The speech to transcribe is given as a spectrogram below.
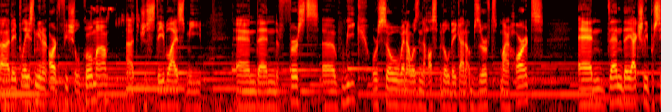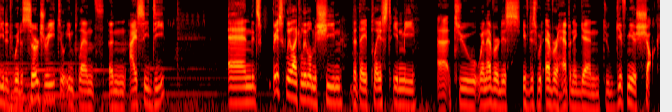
Uh, they placed me in an artificial coma uh, to just stabilize me. And then the first uh, week or so when I was in the hospital, they kind of observed my heart. And then they actually proceeded with a surgery to implant an ICD. And it's basically like a little machine that they placed in me uh, to whenever this, if this would ever happen again, to give me a shock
